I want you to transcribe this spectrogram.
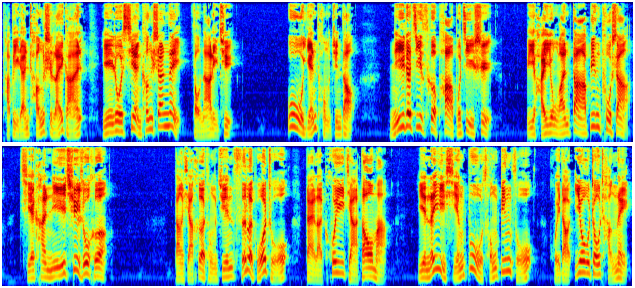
他必然乘势来赶，引入陷坑山内，走哪里去？”误言统军道：“你的计策怕不济事，必还用俺大兵扑杀，且看你去如何。”当下，贺统军辞了国主，带了盔甲刀马，引了一行步从兵卒，回到幽州城内。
